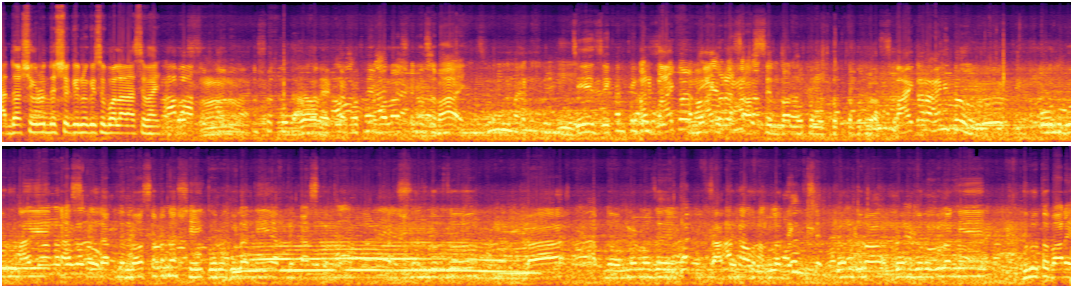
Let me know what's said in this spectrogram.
আর দর্শকের উদ্দেশ্যে কোনো কিছু বলার আছে ভাই? আমার একটা কথাই বলা সেটা হচ্ছে ভাই যে যেখান থেকে সমাজ বা নতুন উদ্যোক্তা করতে চাচ্ছেন কোন গরু নিয়ে কাজ করলে আপনার লস হবে না সেই গরুগুলো নিয়ে আপনি কাজ করবেন সৌন্দর্য বা Uh, আপনি অন্যান্য যে জাতের গরুগুলো দেখতেছেন কোন গরু কোন গরুগুলো নিয়ে দ্রুত বাড়ে।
